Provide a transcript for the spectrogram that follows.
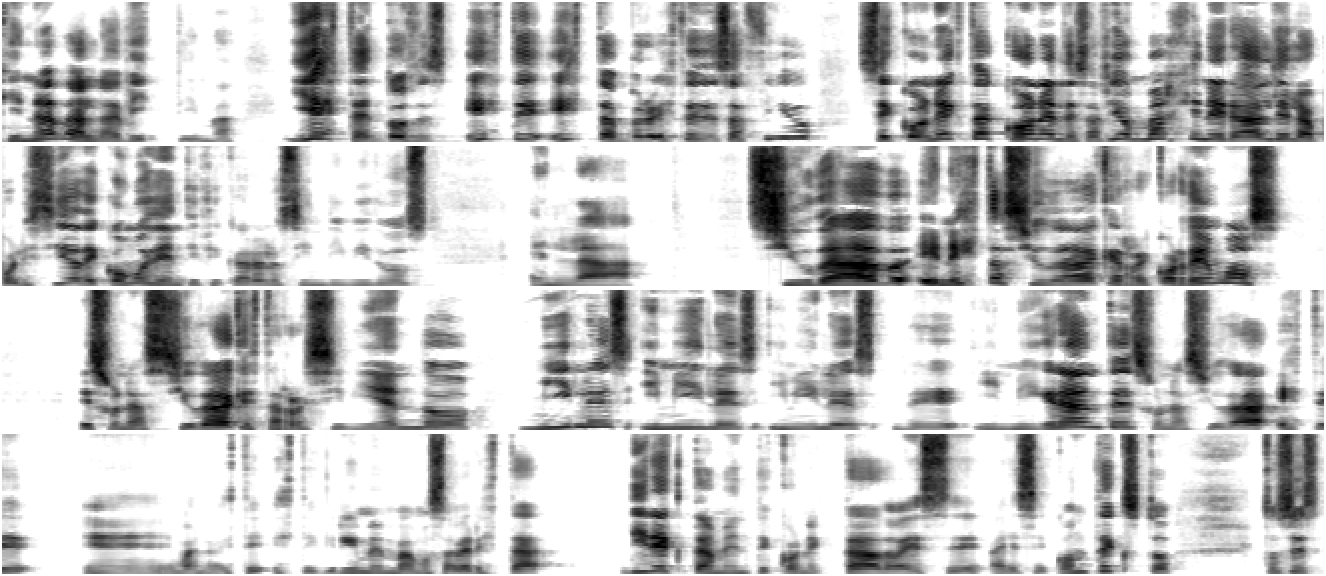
que nada a la víctima. Y esta, entonces, este, este desafío se conecta con el desafío más general de la policía de cómo identificar a los individuos en la ciudad, en esta ciudad que recordemos, es una ciudad que está recibiendo miles y miles y miles de inmigrantes, una ciudad, este, eh, bueno, este, este, crimen, vamos a ver, está directamente conectado a ese, a ese contexto. Entonces,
